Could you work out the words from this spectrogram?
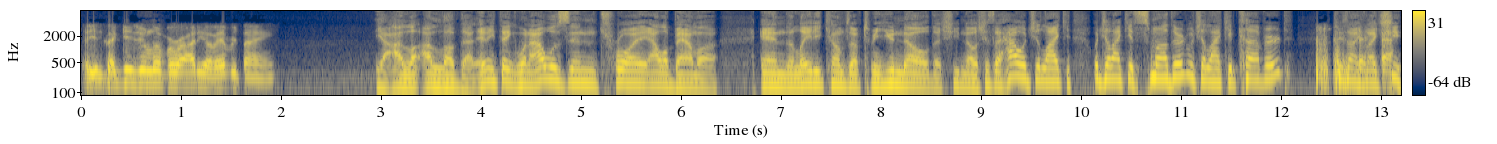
That gives you a little variety of everything. Yeah, I, lo- I love that. Anything when I was in Troy, Alabama, and the lady comes up to me, you know that she knows. She's like, "How would you like it? Would you like it smothered? Would you like it covered?" She's like, like she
